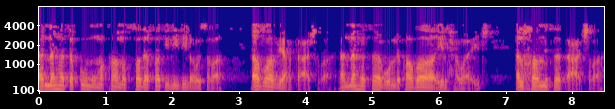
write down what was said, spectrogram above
أنها تقوم مقام الصدقة لذي العسرة. الرابعة عشرة أنها سبب لقضاء الحوائج. الخامسة عشرة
